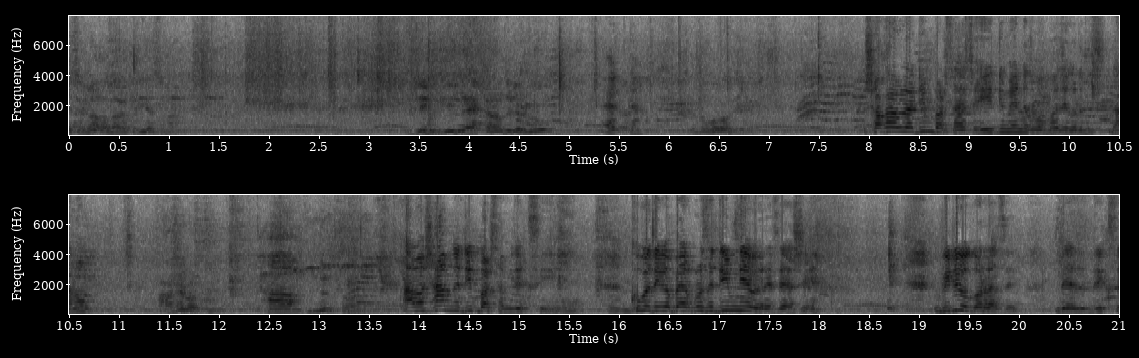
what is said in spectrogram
আছে আলাদা একটা আছে না। ডিম একটা না দুইটা একটা। এটা বড় জায়গা সকালবেলা ডিম পারসা আছে এই ডিম এনে তোমার ভাজি করে দিচ্ছি জানো? পারছি? হ্যাঁ। আমার সামনে ডিম পারছে আমি দেখছি। খুবই দিকে বের করেছে ডিম নিয়ে বেড়েছে আসে। ভিডিও করা আছে দেখছে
